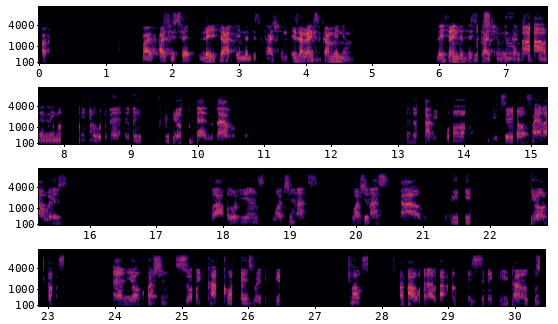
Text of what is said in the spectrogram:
but as you said, later in the discussion, is Alex coming on? Later in the discussion, we can check in the link. With the link premium, then um, uh, before you say your final words, our audience watching us, watching us, um, we your thoughts and your questions. So you can comment with your thoughts about whatever I'm saying. You can also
